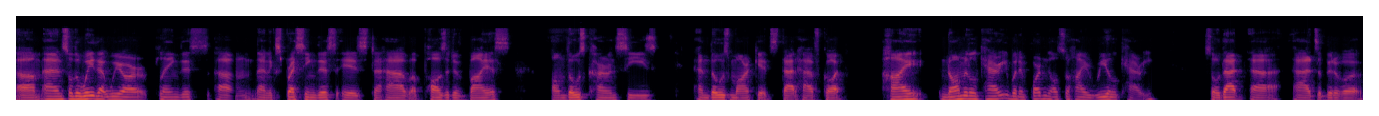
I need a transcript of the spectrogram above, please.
Um, and so the way that we are playing this um, and expressing this is to have a positive bias on those currencies and those markets that have got high nominal carry, but importantly also high real carry. So that uh, adds a bit of a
